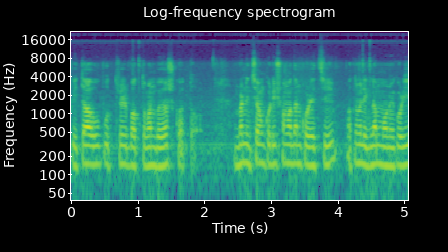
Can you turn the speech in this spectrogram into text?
পিতা ও পুত্রের বর্তমান বয়স কত? আমরা নিচে অঙ্কটি সমাধান করেছি। প্রথমে লিখলাম, মনে করি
